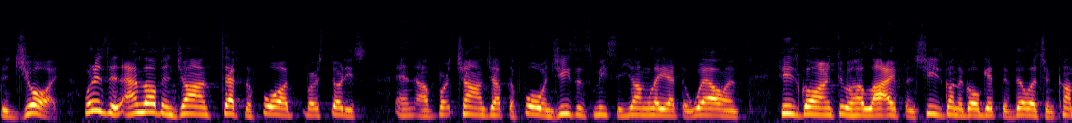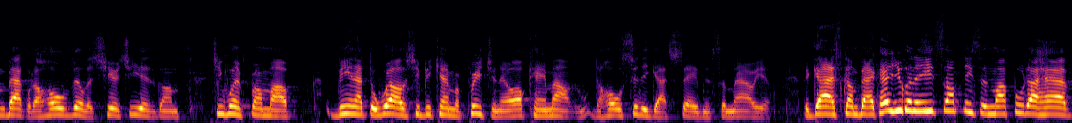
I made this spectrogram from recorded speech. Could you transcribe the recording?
The joy. What is it? I love in John chapter 4, verse 30, and uh, John chapter 4, when Jesus meets the young lady at the well, and he's going through her life, and she's going to go get the village and come back with a whole village. Here she is. Going, she went from uh, being at the well, she became a preacher, and they all came out. And the whole city got saved in Samaria. The guys come back, hey, you going to eat something? He says, my food I have,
